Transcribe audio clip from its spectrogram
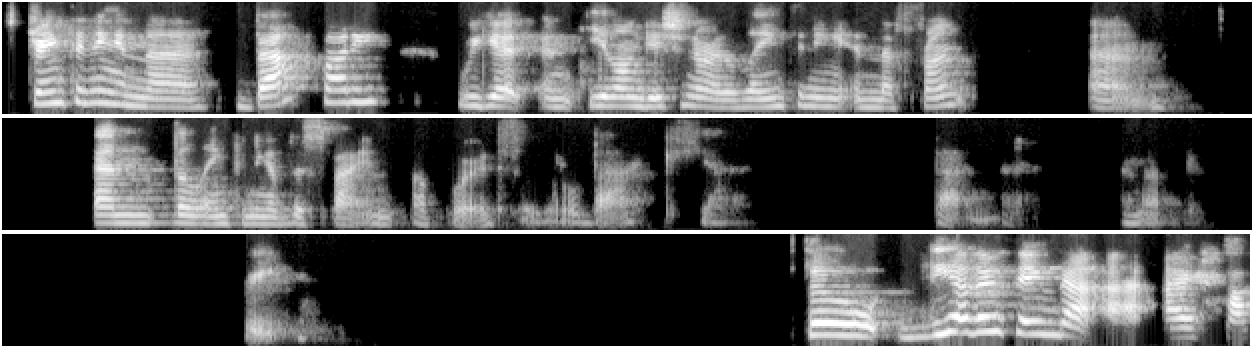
strengthening in the back body. We get an elongation or a lengthening in the front um, and the lengthening of the spine upwards a little back. Yeah. That and up. Great. So the other thing that I have,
